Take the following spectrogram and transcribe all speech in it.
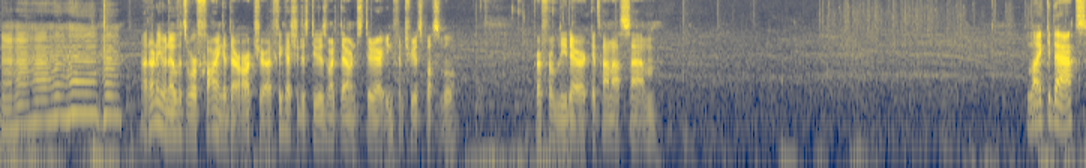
I don't even know if it's worth firing at their archer. I think I should just do as much damage to their infantry as possible. Preferably their Katana Sam. Like that.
